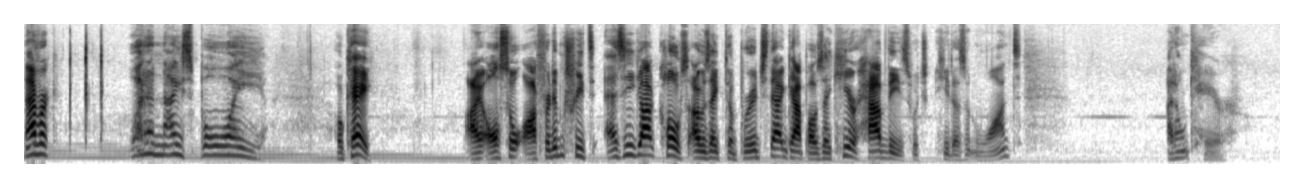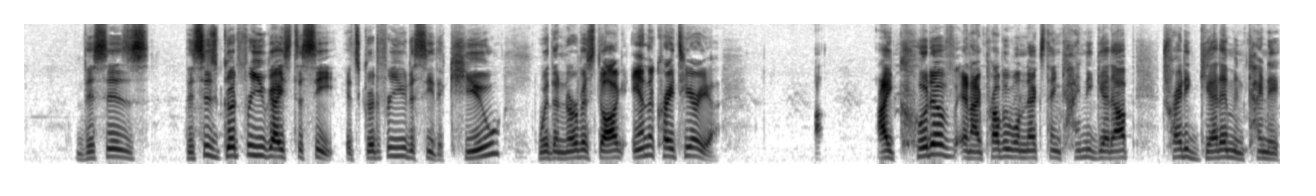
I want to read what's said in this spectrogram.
Maverick, what a nice boy. Okay, I also offered him treats as he got close. I was like, to bridge that gap, I was like, here, have these, which he doesn't want. I don't care. This is, this is good for you guys to see. It's good for you to see the cue with a nervous dog and the criteria. I could have, and I probably will next time, kind of get up, try to get him and kind of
